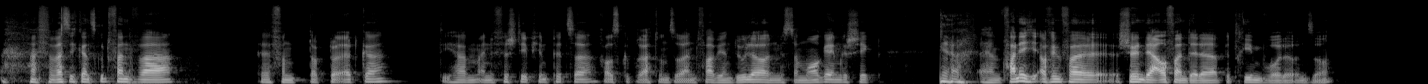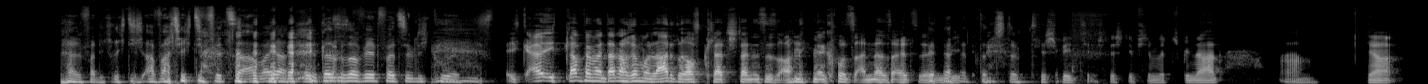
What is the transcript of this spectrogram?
was ich ganz gut fand, war äh, von Dr. Oetker. Die haben eine Fischstäbchenpizza rausgebracht und so an Fabian Döhler und Mr. Morgame geschickt. Ja, Ähm, fand ich auf jeden Fall schön der Aufwand, der da betrieben wurde und so. Ja fand ich richtig abartig, die Pizza. Aber ja, das ist auf jeden Fall ziemlich cool. Ich, ich glaube, wenn man da noch Remoulade drauf klatscht, dann ist es auch nicht mehr groß anders als irgendwie das stimmt. Fischstäbchen, Fischstäbchen mit Spinat. Ähm, ja,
